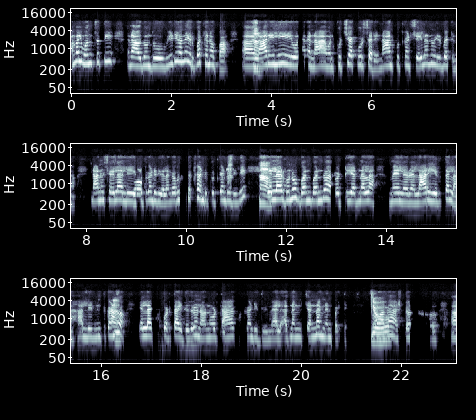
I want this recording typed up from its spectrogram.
ಆಮೇಲೆ ಒಂದ್ಸತಿ ನಾ ಅದೊಂದು ವಿಡಿಯೋನೇ ಇರ್ಬೇಕೇನೋಪ್ಪ. ಆ ಲಾರಿಲಿ ಹೋದಾಗ ನಾ ಒಂದ್ ಕುರ್ಚಿಯಾಗ ಕೂರ್ಸರಿ. ನಾನ್ ಕುತ್ಕೊಂಡ್ ಶೈಲಾನು ಇರ್ಬೇಕೇನೋ ನಾನು ಶೈಲಾ ಅಲ್ಲಿ ಕುತ್ಕೊಂಡಿದೀವಿ. ಲಂಗ ಕುತ್ಕೊಂಡು ಕುತ್ಕೊಂಡಿದೀವಿ. ಎಲ್ಲಾರ್ಗುನು ಬಂದ್ ಬಂದು ರೊಟ್ಟಿ ಅದನ್ನೆಲ್ಲ ಮೇಲೆ ಲಾರಿ ಇರ್ತಲ್ಲ ಅಲ್ಲಿ ನಿಂತ್ಕೊಂಡು ಎಲ್ಲ ಕೊಡ್ತಾ ಇದ್ದಿದ್ರು. ನಾವ್ ನೋಡ್ತಾ ಕುತ್ಕೊಂಡಿದ್ವಿ ಮೇಲೆ. ಅದ್ ನಂಗೆ ಚೆನ್ನಾಗಿ ನೆನ್ಪೈತೆ. ಅವಾಗ ಅಷ್ಟೊಂದು ಹಾ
